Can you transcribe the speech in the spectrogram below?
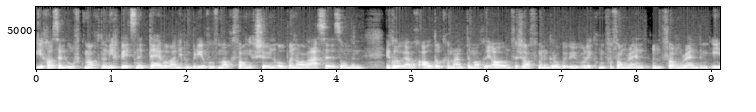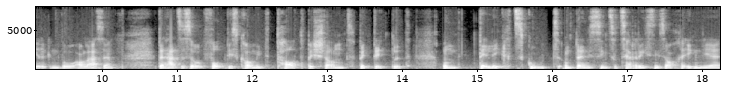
ich habe es dann aufgemacht und ich bin jetzt nicht der, der, wenn ich einen Brief aufmache, fange ich schön oben an lesen, sondern ich schaue einfach alle Dokumente mal an und verschaffe mir einen groben Überblick und fange random, random irgendwo an lesen. Dann hat es so Fotos mit Tatbestand betitelt und Deliktsgut und dann sind so zerrissene Sachen irgendwie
